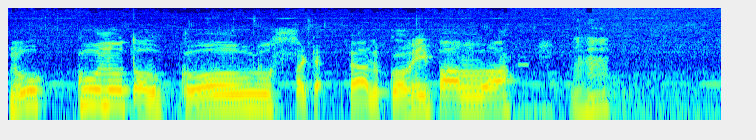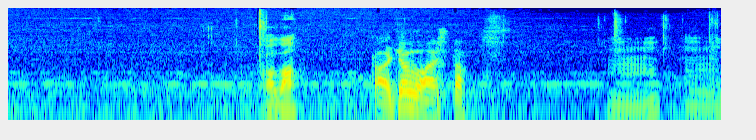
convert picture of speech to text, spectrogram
Nukkunut, ollut koulussa, pelannut koripalloa. Mhm. Kova. Kaikenlaista. Mhm. Mhm.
